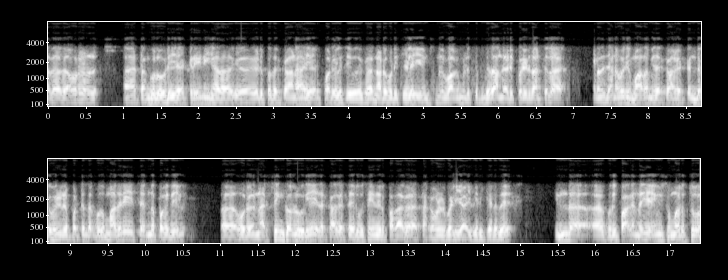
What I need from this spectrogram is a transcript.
அதாவது அவர்கள் தங்களுடைய ட்ரைனிங் அதாவது எடுப்பதற்கான ஏற்பாடுகளை செய்வதற்கான நடவடிக்கைகளை எய்ம்ஸ் நிர்வாகம் எடுத்திருந்தது. அந்த அடிப்படையில் தான் சில கடந்த ஜனவரி மாதம் இதற்காக டெண்டர் வெளியிடப்பட்டு தற்போது மதுரையை சேர்ந்த பகுதியில் ஒரு நர்சிங் கல்லூரியை இதற்காக தேர்வு செய்திருப்பதாக தகவல் வெளியாகி இருக்கிறது. இந்த குறிப்பாக இந்த எய்ம்ஸ் மருத்துவ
